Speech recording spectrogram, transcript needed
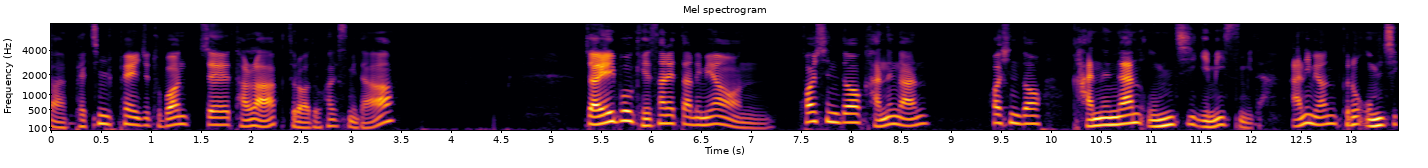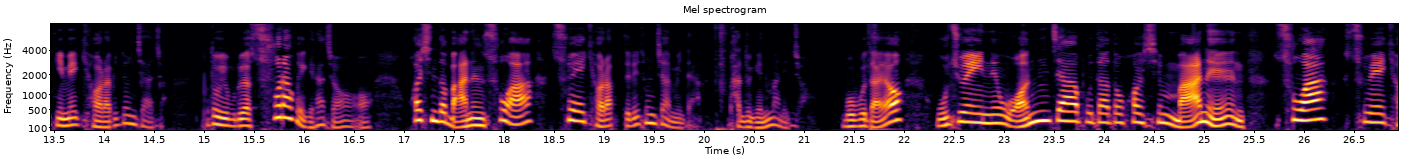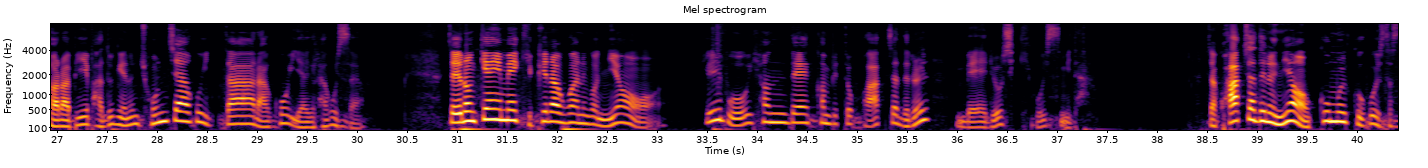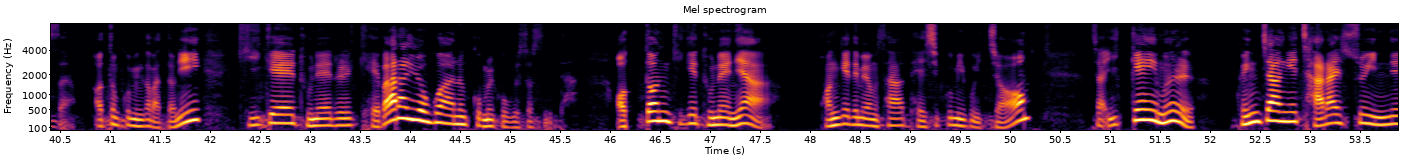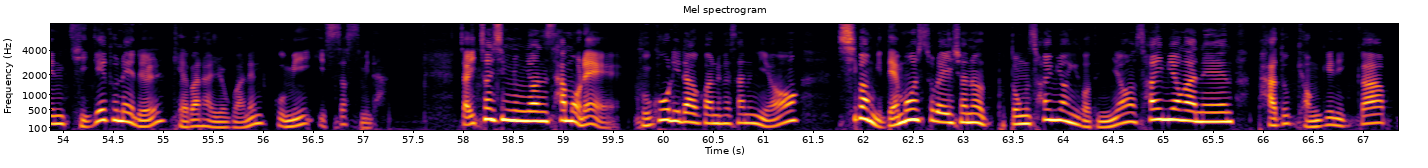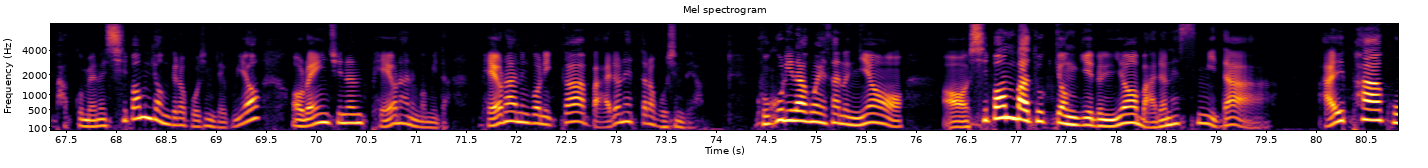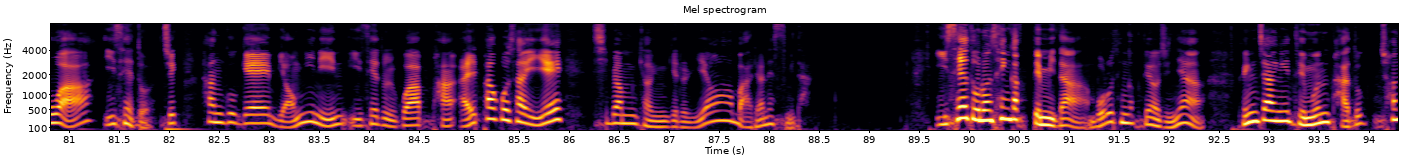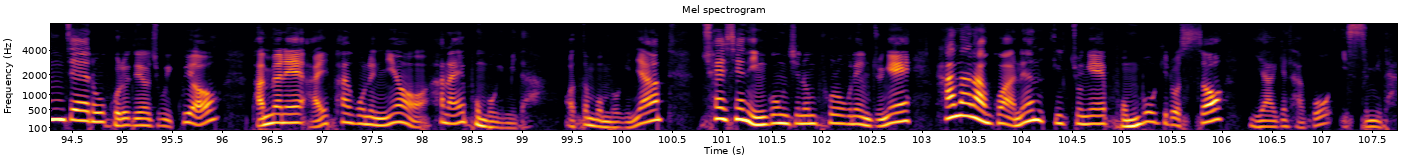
자, 116페이지 두 번째 단락 들어가도록 하겠습니다. 자, 일부 계산에 따르면 훨씬 더 가능한 훨씬 더 가능한 움직임이 있습니다. 아니면 그런 움직임의 결합이 존재하죠. 보통 우리가 수라고 얘기를 하죠. 어, 훨씬 더 많은 수와 수의 결합들이 존재합니다. 바둑에는 말이죠. 뭐보다요? 우주에 있는 원자보다도 훨씬 많은 수와 수의 결합이 바둑에는 존재하고 있다라고 이야기를 하고 있어요. 자, 이런 게임의 깊이라고 하는 건요. 일부 현대 컴퓨터 과학자들을 매료시키고 있습니다. 자, 과학자들은요, 꿈을 꾸고 있었어요. 어떤 꿈인가 봤더니 기계 두뇌를 개발하려고 하는 꿈을 꾸고 있었습니다. 어떤 기계 두뇌냐? 관계대명사 대시 꾸미고 있죠. 자, 이 게임을 굉장히 잘할 수 있는 기계 두뇌를 개발하려고 하는 꿈이 있었습니다. 자, 2016년 3월에 구글이라고 하는 회사는요. 시범기 데몬스트레이션은 보통 설명이거든요. 설명하는 바둑 경기니까 바꾸면은 시범 경기라 보시면 되고요. 어, 레인지는 배열하는 겁니다. 배열하는 거니까 마련했다라 보시면 돼요. 구글이라고 회사는요. 어, 시범 바둑 경기를요 마련했습니다. 알파고와 이세돌, 즉 한국의 명인인 이세돌과 바- 알파고 사이에 시범 경기를요 마련했습니다. 이세돌은 생각됩니다. 뭐로 생각되어지냐? 굉장히 드문 바둑 천재로 고려되어지고 있고요. 반면에 알파고는요 하나의 본보기입니다. 어떤 본보기냐? 최신 인공지능 프로그램 중에 하나라고 하는 일종의 본보기로서 이야기를 하고 있습니다.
